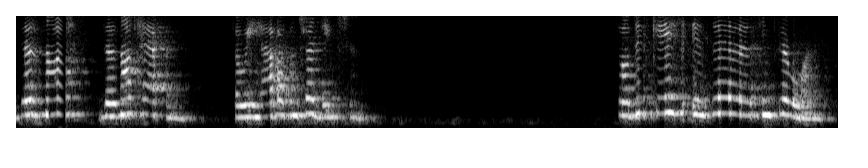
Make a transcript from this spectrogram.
does not does not happen. So we have a contradiction. So this case is the simpler one,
